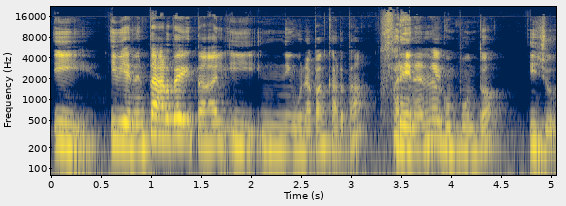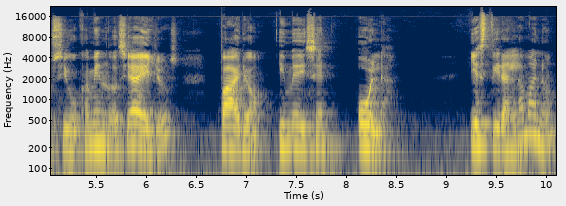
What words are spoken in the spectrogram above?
Y, y vienen tarde y tal, y ninguna pancarta. Frenan en algún punto y yo sigo caminando hacia ellos, paro y me dicen hola. Y estiran la mano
